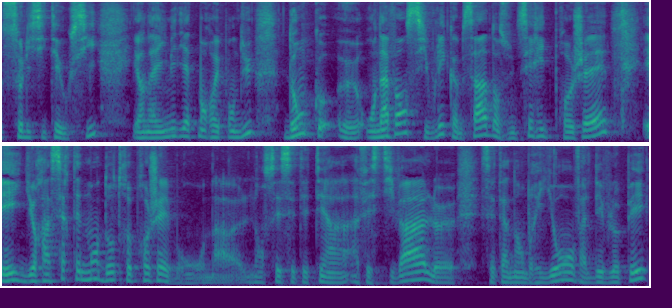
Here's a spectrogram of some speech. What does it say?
sollicité aussi, et on a immédiatement répondu. Donc, on avance, si vous voulez, comme ça, dans une série de projets, et il y aura certainement d'autres projets. Bon, on a lancé cet été un festival euh, c'est un embryon, on va le développer.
